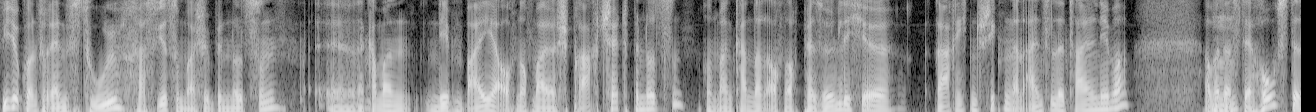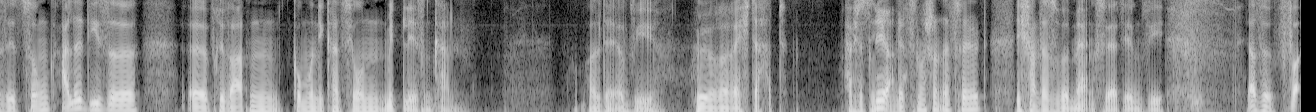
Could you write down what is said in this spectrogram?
Videokonferenztool, was wir zum Beispiel benutzen, äh, da kann man nebenbei ja auch nochmal Sprachchat benutzen und man kann dann auch noch persönliche Nachrichten schicken an einzelne Teilnehmer aber mhm. dass der Host der Sitzung alle diese äh, privaten Kommunikationen mitlesen kann. Weil der irgendwie höhere Rechte hat. Habe ich das nicht ja. beim letzten Mal schon erzählt? Ich fand das so bemerkenswert irgendwie. Also vor,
